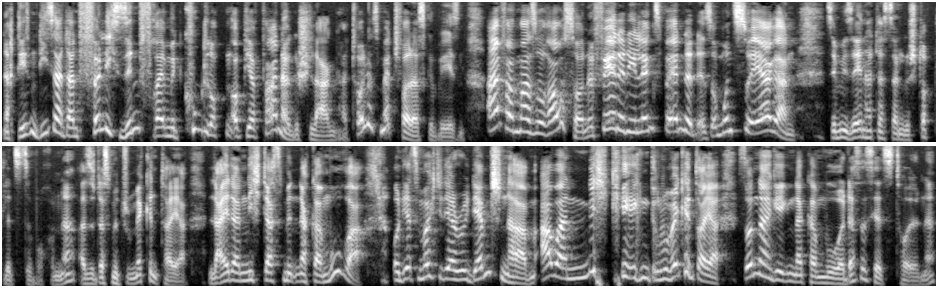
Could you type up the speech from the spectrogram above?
Nachdem dieser dann völlig sinnfrei mit Kuhglocken ob Japaner geschlagen hat. Tolles Match war das gewesen. Einfach mal so raushauen. Eine Fehde, die längst beendet ist, um uns zu ärgern. Sami Zayn hat das dann gestoppt letzte Woche, ne? Also das mit Drew McIntyre. Leider nicht das mit Nakamura. Und jetzt möchte der Redemption haben, aber nicht gegen Drew McIntyre, sondern gegen Nakamura. Das ist jetzt toll, ne?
